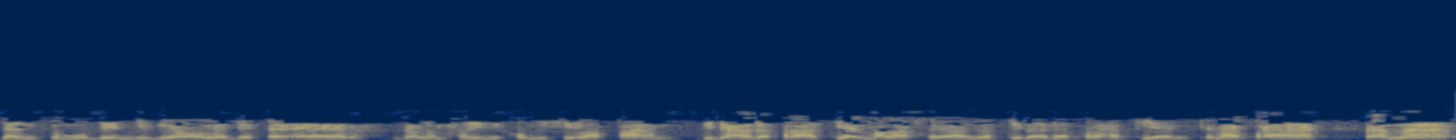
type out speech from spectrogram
dan kemudian juga oleh DPR, dalam hal ini Komisi 8. Tidak ada perhatian, malah saya anggap tidak ada perhatian. Kenapa? Karena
